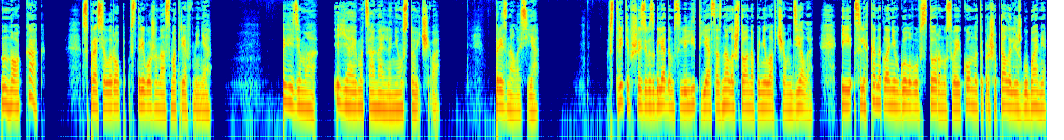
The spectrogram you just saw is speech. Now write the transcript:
Но как? спросил Роб, встревоженно осмотрев меня. Видимо, я эмоционально неустойчива, призналась я. Встретившись взглядом с Лилит, я осознала, что она поняла, в чем дело, и, слегка наклонив голову в сторону своей комнаты, прошептала лишь губами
